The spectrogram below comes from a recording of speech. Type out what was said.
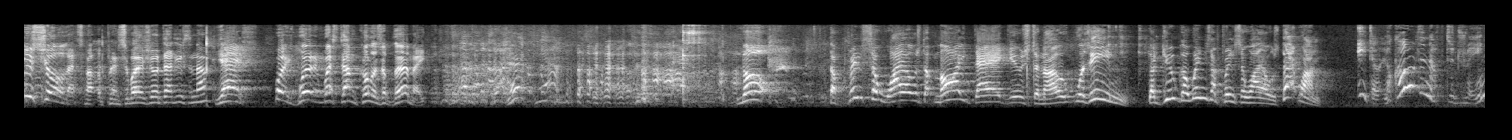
You sure that's not the Prince of Wales your dad used to know? Yes. Well, he's wearing West Ham colours up there, mate. Look, the Prince of Wales that my dad used to know was him. The Duke of Windsor Prince of Wales, that one. He don't look old enough to drink.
